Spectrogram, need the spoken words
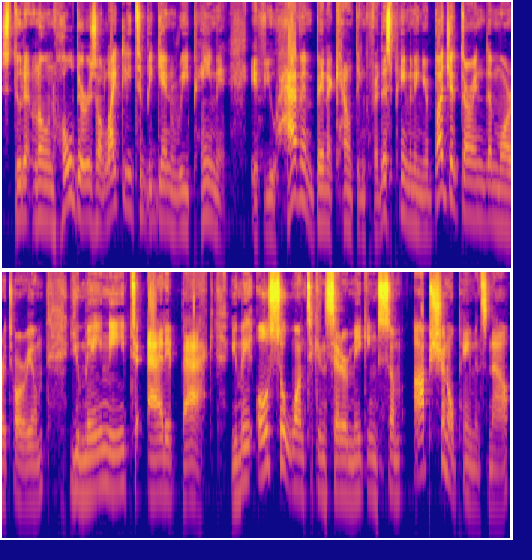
student loan holders are likely to begin repayment. If you haven't been accounting for this payment in your budget during the moratorium, you may need to add it back. You may also want to consider making some optional payments now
